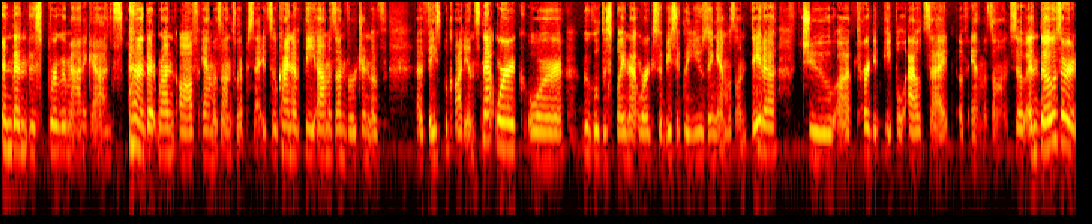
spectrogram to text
and then this programmatic ads that run off Amazon's website. So kind of the Amazon version of Facebook Audience Network or Google Display Network. So basically using Amazon data to uh, target people outside of Amazon. So and those are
